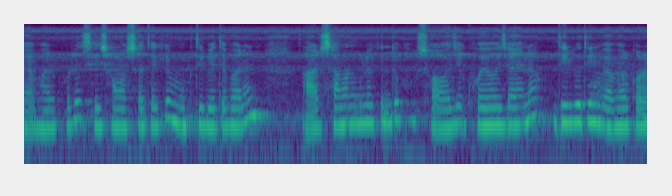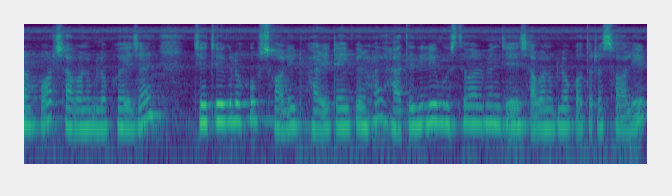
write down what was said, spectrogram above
ব্যবহার করে সেই সমস্যা থেকে মুক্তি পেতে পারেন। আর সাবানগুলো কিন্তু খুব সহজে ক্ষয়েও যায় না। দীর্ঘদিন ব্যবহার করার পর সাবানগুলো ক্ষয়ে যায়। যেহেতু এগুলো খুব সলিড ভারী টাইপের হয়, হাতে দিলেই বুঝতে পারবেন যে সাবানগুলো কতটা সলিড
